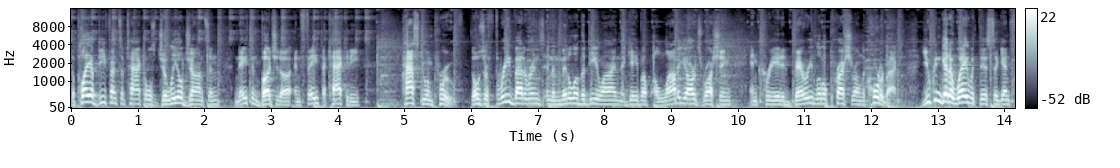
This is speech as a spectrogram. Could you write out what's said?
The play of defensive tackles Jaleel Johnson, Nathan Bazata, and Faith Ekakitie has to improve. Those are three veterans in the middle of the D line that gave up a lot of yards rushing and created very little pressure on the quarterback. You can get away with this against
